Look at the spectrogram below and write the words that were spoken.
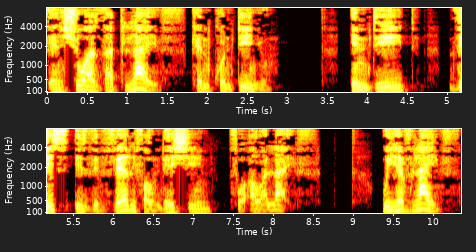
ensures that life can continue. Indeed, this is the very foundation for our life. We have life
